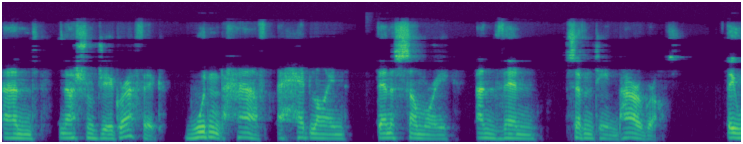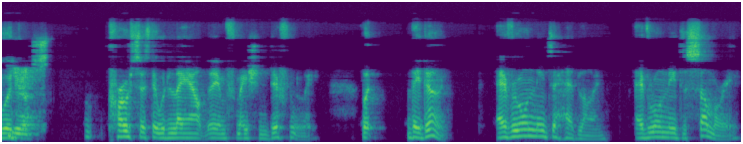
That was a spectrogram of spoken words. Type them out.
and National Geographic wouldn't have a headline, then a summary, and then 17 paragraphs. They would yes. process, they would lay out the information differently, but they don't. Everyone needs a headline everyone needs a summary,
